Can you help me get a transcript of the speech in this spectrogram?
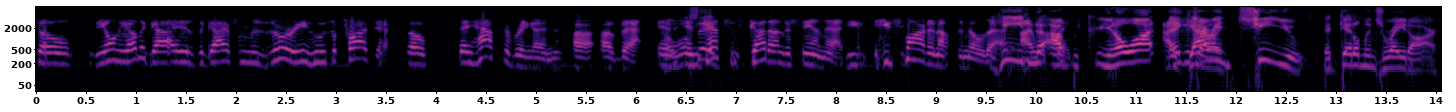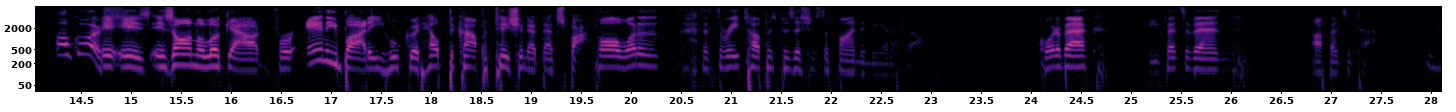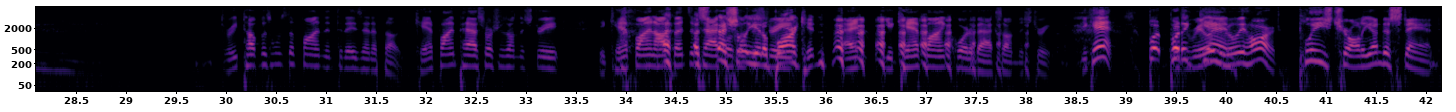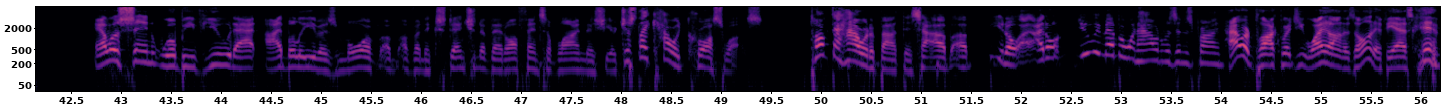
So the only other guy is the guy from Missouri who's a project. So they have to bring in uh, a vet, and, Well, we'll and. Getz has got to understand that. He he's smart enough to know that. He, uh, you know what? I Thank you, guarantee you that Gettleman's radar Oh, of course. is is on the lookout for anybody who could help the competition at that spot. Paul, what are the, the three toughest positions to find in the NFL? Quarterback, defensive end, offensive tackle. Three toughest ones to find in today's NFL. You can't find pass rushers on the street. You can't find offensive tackles especially the at a bargain. and you can't find quarterbacks on the street. You can't. But but it's again, really, really hard. please, Charlie, understand. Ellison will be viewed at, I believe, as more of, of, of an extension of that offensive line this year, just like Howard Cross was. Talk to Howard about this. Uh, uh, you know, I, I don't. Do you remember when Howard was in his prime? Howard blocked Reggie White on his own. If you ask him,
